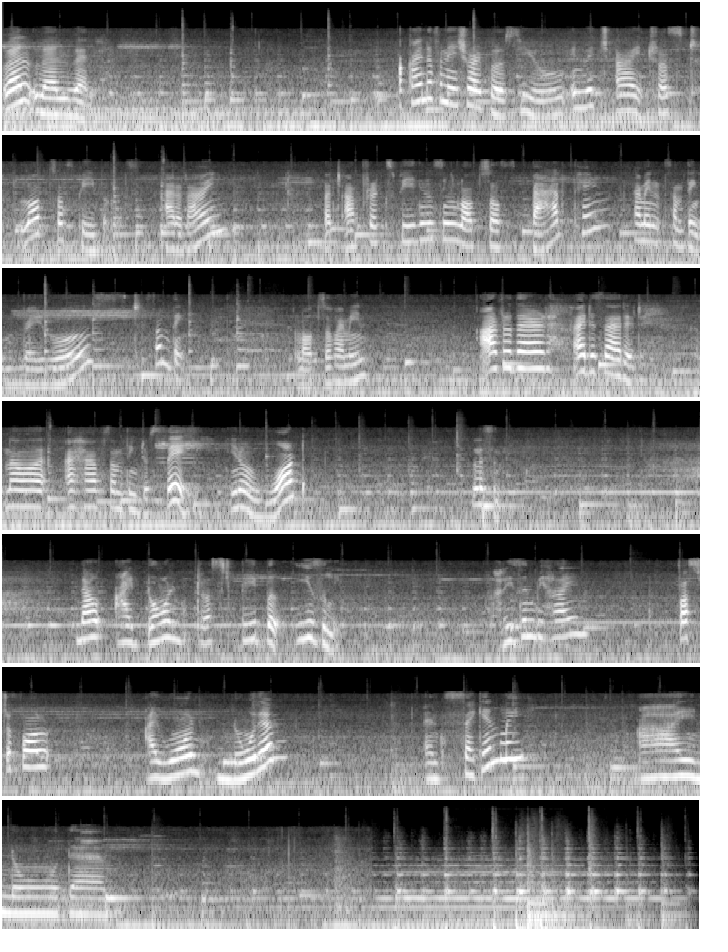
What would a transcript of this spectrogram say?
well, well. Well. A kind of a nature I pursue in which I trust lots of people at a time, but after experiencing lots of bad thing, I mean something very worst, something, lots of I mean. After that, I decided now I, I have something to say. You know what? Listen. Now I don't trust people easily. Reason behind? First of all, I won't know them. And secondly, I know them.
